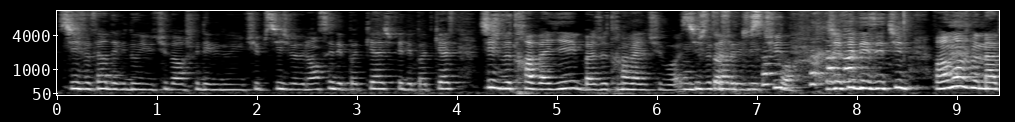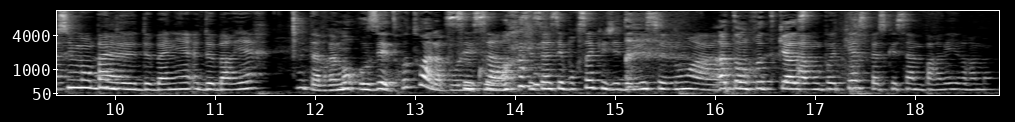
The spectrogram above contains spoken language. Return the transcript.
Si je veux faire des vidéos YouTube, alors je fais des vidéos YouTube. Si je veux lancer des podcasts, je fais des podcasts. Si je veux travailler, bah je travaille, tu vois. si je veux faire des études, je fais des études. Vraiment, je me mets absolument pas de, de, bannière, de barrière. T'as vraiment osé être toi là pour le coup. C'est ça, hein. c'est ça. C'est pour ça que j'ai donné ce nom à, à ton podcast, à mon podcast parce que ça me parlait vraiment.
